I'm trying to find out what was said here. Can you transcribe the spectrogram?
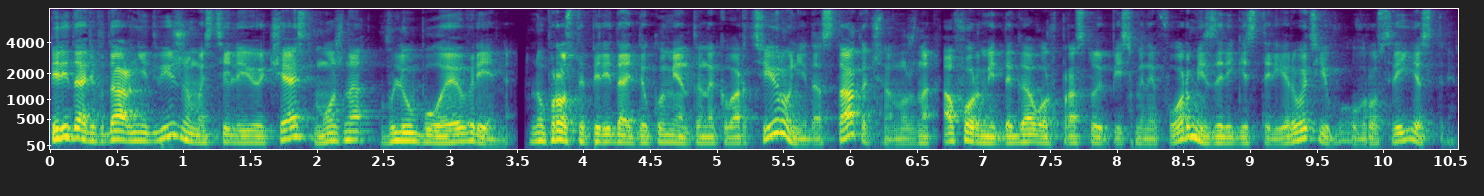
Передать в дар недвижимость или ее часть можно в любое время. Но просто передать документы на квартиру недостаточно, нужно оформить договор в простой письменной форме и зарегистрировать его в Росреестре.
